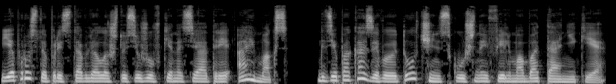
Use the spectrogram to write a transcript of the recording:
Я просто представляла, что сижу в кинотеатре IMAX, где показывают очень скучный фильм о ботанике.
